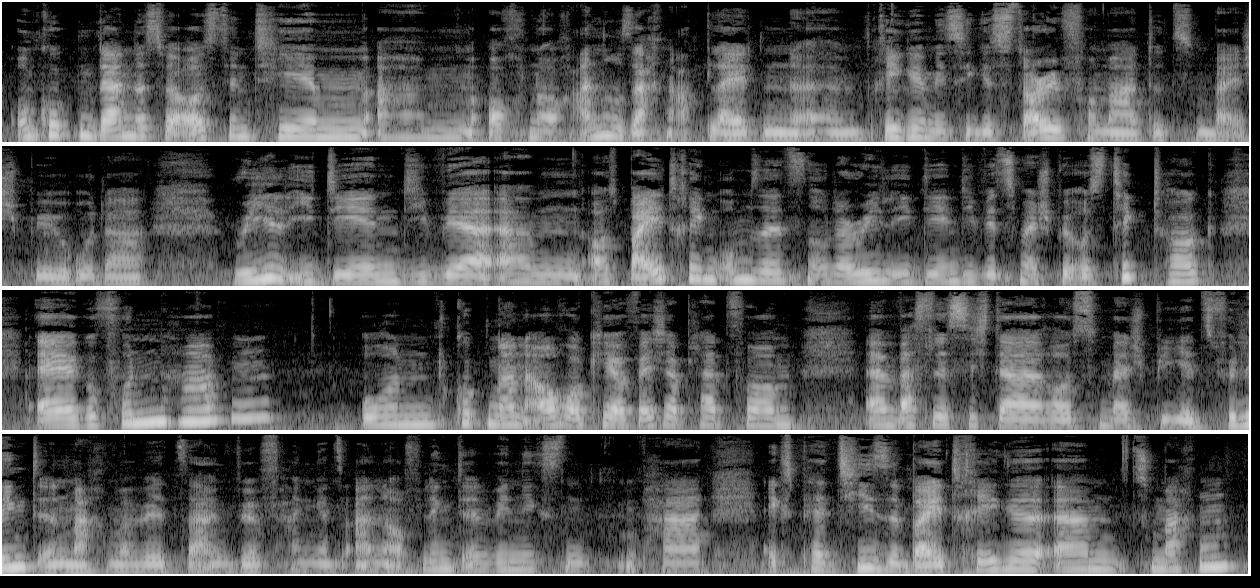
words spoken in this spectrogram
Und gucken dann, dass wir aus den Themen ähm, auch noch andere Sachen ableiten. Ähm, regelmäßige Story-Formate zum Beispiel oder Real-Ideen, die wir ähm, aus Beiträgen umsetzen oder Real-Ideen, die wir zum Beispiel aus TikTok äh, gefunden haben und gucken dann auch, okay, auf welcher Plattform, ähm, was lässt sich daraus zum Beispiel jetzt für LinkedIn machen, weil wir jetzt sagen, wir fangen jetzt an, auf LinkedIn wenigstens ein paar Expertisebeiträge ähm, zu machen.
